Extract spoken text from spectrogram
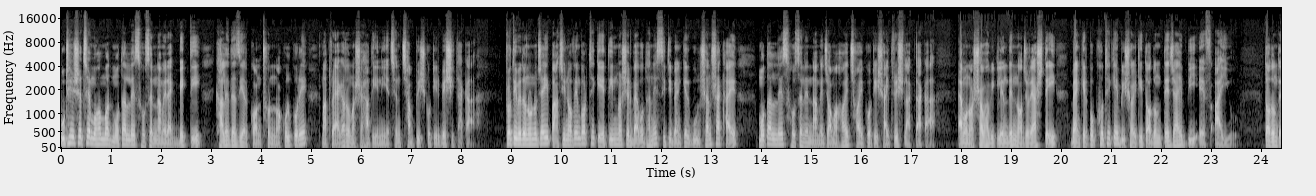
উঠে এসেছে মোহাম্মদ মোতাল্লেস হোসেন নামের এক ব্যক্তি। খালেদা জিয়ার কণ্ঠ নকল করে মাত্র এগারো মাসে হাতিয়ে নিয়েছেন ২৬ কোটির বেশি টাকা। প্রতিবেদন অনুযায়ী পাঁচই নভেম্বর থেকে তিন মাসের ব্যবধানে সিটি ব্যাংকের গুলশান শাখায় মোতাল্লেস হোসেনের নামে জমা হয় ছয় কোটি সাঁত্রিশ লাখ টাকা। এমন অস্বাভাবিক লেনদেন নজরে আসতেই ব্যাংকের পক্ষ থেকে বিষয়টি তদন্তে যায় বিএফআইইউ। তদন্তে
